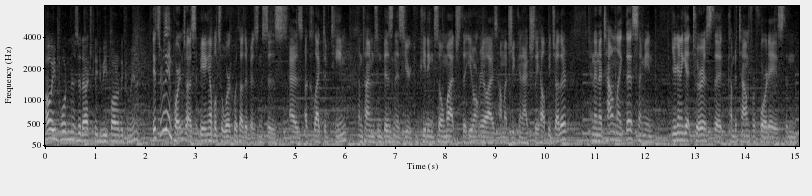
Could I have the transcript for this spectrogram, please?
How important is it actually to be part of the community? It's really important to us being able to work with other businesses as a collective team. Sometimes in business you're competing so much that you don't realize how much you can actually help each other. And in a town like this, I mean, you're going to get tourists that come to town for four days, then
